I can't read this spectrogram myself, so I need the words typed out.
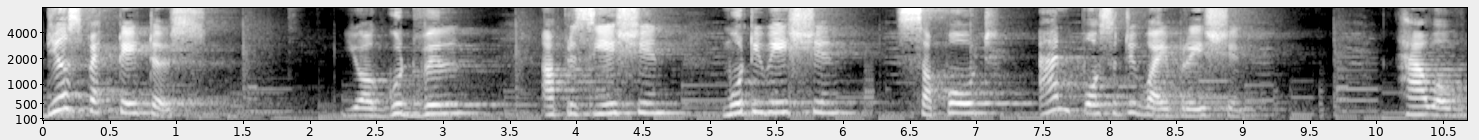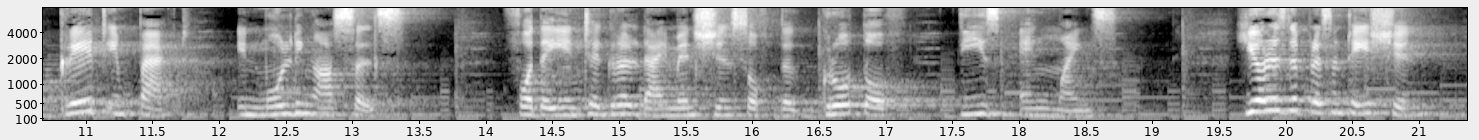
Dear spectators, your goodwill, appreciation, motivation, support, and positive vibration have a great impact in molding ourselves for the integral dimensions of the growth of these young minds. Here is the presentation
